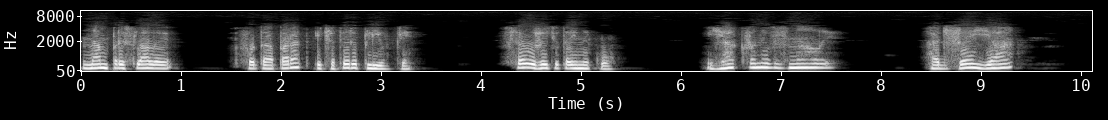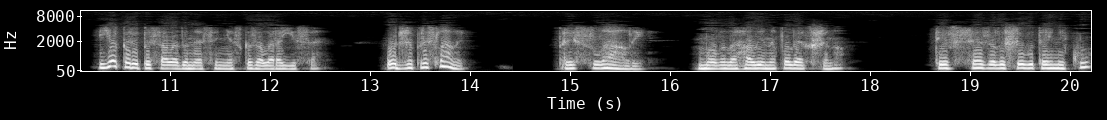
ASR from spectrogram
Нам прислали фотоапарат і чотири плівки. Все лежить у тайнику. Як вони взнали? Адже я. Я переписала донесення, сказала Раїса. Отже, прислали? Прислали, мовила Галина полегшено. Ти все залишив у тайнику?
